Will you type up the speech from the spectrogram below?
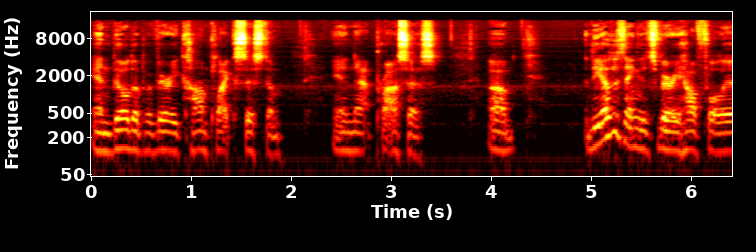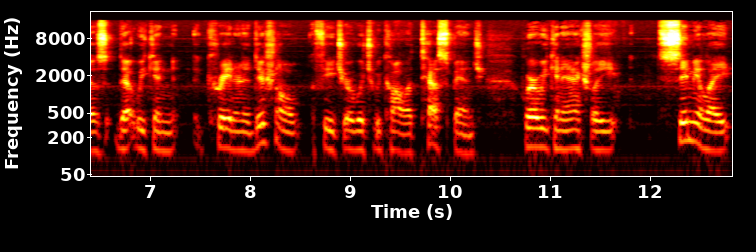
and build up a very complex system in that process. Um, the other thing that's very helpful is that we can create an additional feature which we call a test bench where we can actually simulate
